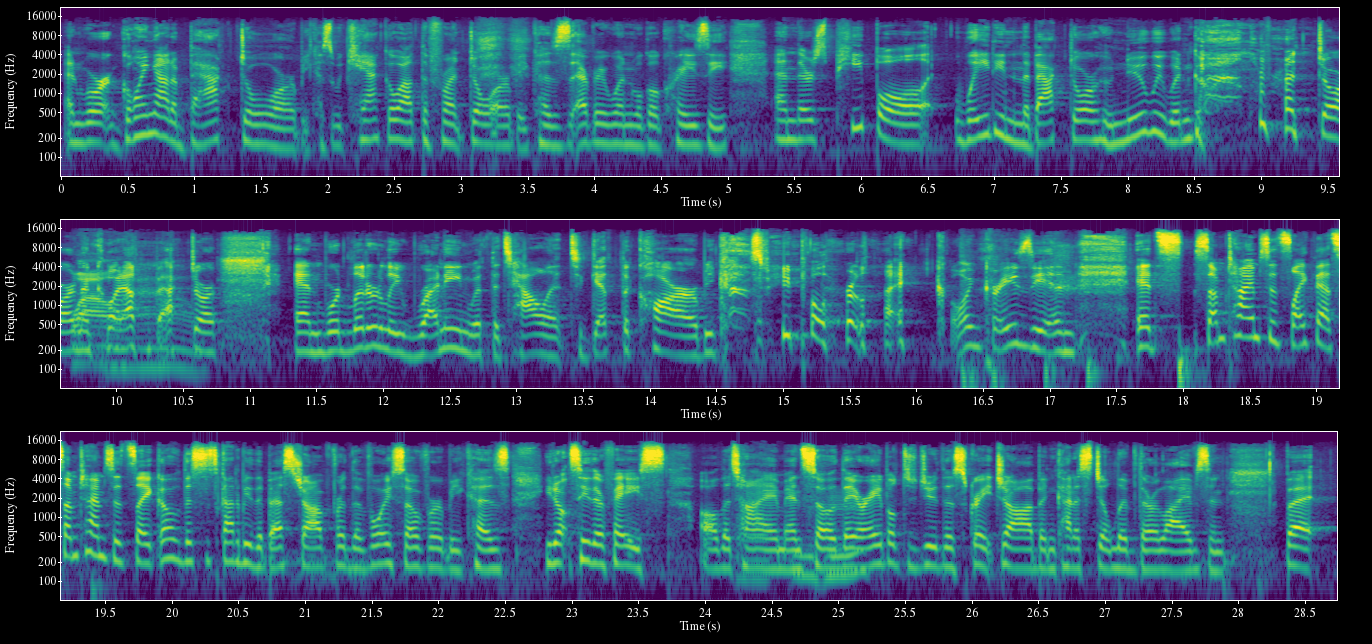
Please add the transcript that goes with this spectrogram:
and we're going out a back door because we can't go out the front door because everyone will go crazy. And there's people waiting in the back door who knew we wouldn't go out the front door and Wow. then going out the back door. And we're literally running with the talent to get the car because people are like going crazy. And it's sometimes it's like that. Sometimes it's like, oh, this has got to be the best job for the voiceover because you don't see their face all the time. And so mm-hmm. they are able to do this great job and kind of still live their lives. And but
